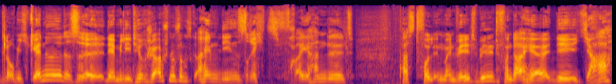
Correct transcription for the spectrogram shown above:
glaube ich gerne, dass äh, der militärische Abschnittungsgeheimdienst rechtsfrei handelt, passt voll in mein Weltbild. Von daher äh, ja.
